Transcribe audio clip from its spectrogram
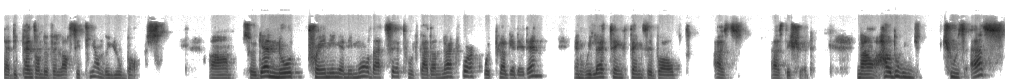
that depends on the velocity on the U bars. Um, so again, no training anymore. That's it. We've got a network. We're plugging it in, and we're letting things evolve as as they should. Now, how do we choose S?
